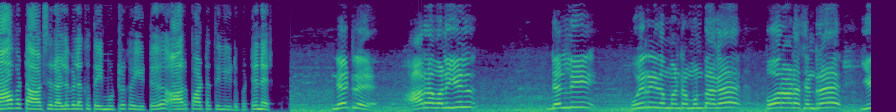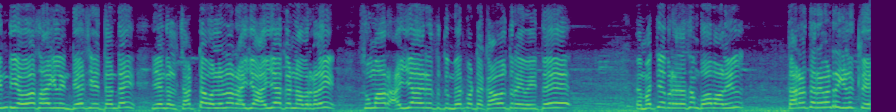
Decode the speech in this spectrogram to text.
மாவட்ட ஆட்சியர் அலுவலகத்தை முற்றுகையிட்டு ஆர்ப்பாட்டத்தில் ஈடுபட்டனர். நேற்று அறவழியில் டெல்லி உயர்நீதிமன்றம் முன்பாக போராட சென்ற இந்திய விவசாயிகளின் தேசிய தந்தை எங்கள் சட்ட வல்லுநர் ஐயா ஐயாக்கண் அவர்களை சுமார் ஐயாயிரத்துக்கும் மேற்பட்ட காவல்துறை வைத்து மத்திய பிரதேசம் போபாலில் தர தரவென்று இழுத்து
